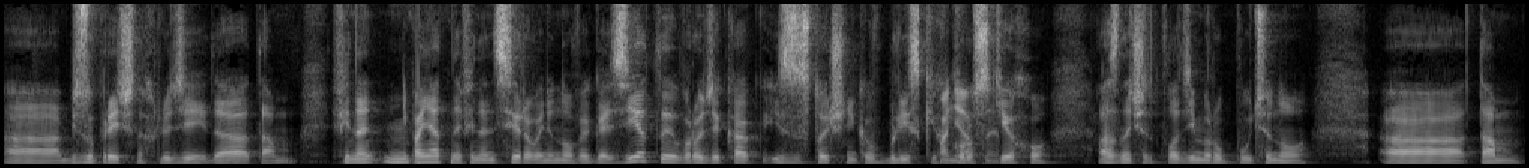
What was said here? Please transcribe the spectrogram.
а, безупречных людей, да, там финан... непонятное финансирование новой газеты, вроде как из источников близких Понятно. к Ростеху, а значит, к Владимиру Путину, а, там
